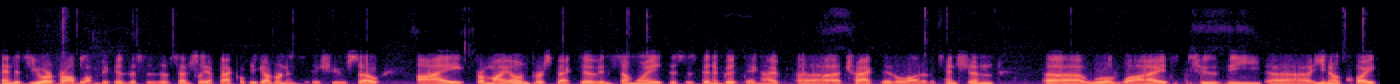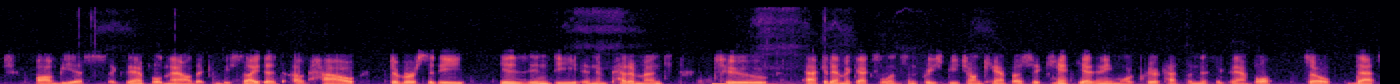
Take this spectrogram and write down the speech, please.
and it's your problem because this is essentially a faculty governance issue. So, I, from my own perspective, in some ways, this has been a good thing. I've uh, attracted a lot of attention uh, worldwide to the, uh, you know, quite obvious example now that can be cited of how diversity is indeed an impediment to academic excellence and free speech on campus. It can't get any more clear cut than this example. So that's,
